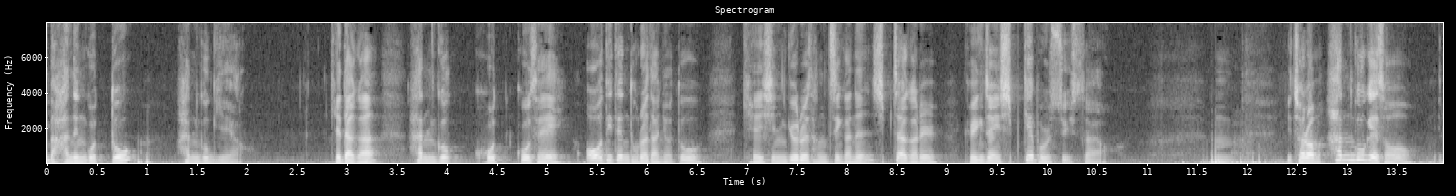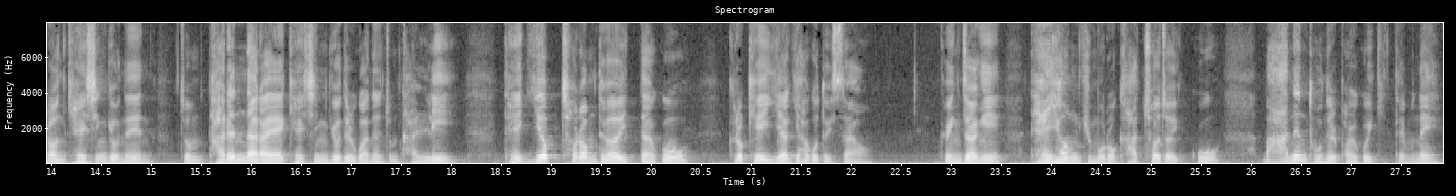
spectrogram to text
많은 곳도 한국이에요. 게다가 한국 곳곳에 어디든 돌아다녀도 개신교를 상징하는 십자가를 굉장히 쉽게 볼 수 있어요. 음, 이처럼 한국에서 이런 개신교는 좀 다른 나라의 개신교들과는 좀 달리 대기업처럼 되어 있다고 그렇게 이야기하고도 있어요. 굉장히 대형 규모로 갖춰져 있고 많은 돈을 벌고 있기 때문에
